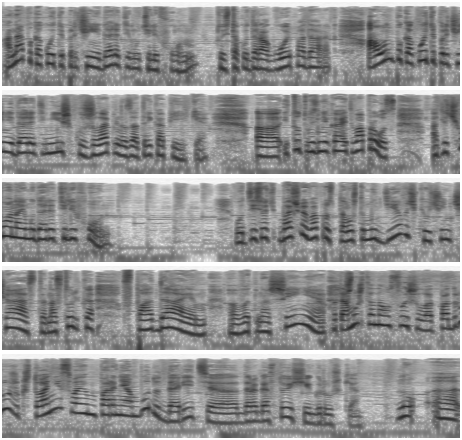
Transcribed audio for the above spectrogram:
Она по какой-то причине дарит ему телефон, то есть такой дорогой подарок, а он по какой-то причине дарит мишку, желательно за три копейки. А, и тут возникает вопрос, а для чего она ему дарит телефон? Вот здесь очень большой вопрос, потому что мы, девочки, очень часто настолько впадаем а, в отношения. Потому что, что она услышала от подружек, что они своим парням будут дарить э, дорогостоящие игрушки. Ну, э,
